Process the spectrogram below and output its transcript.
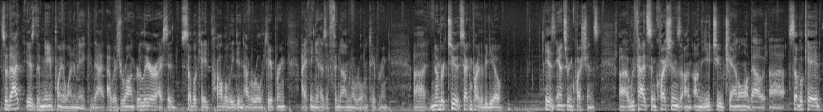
So that is the main point I want to make, that I was wrong earlier. I said Sublocade probably didn't have a role in tapering. I think it has a phenomenal role in tapering. Uh, number two, the second part of the video, is answering questions. Uh, we've had some questions on, on the YouTube channel about uh, Sublocade.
